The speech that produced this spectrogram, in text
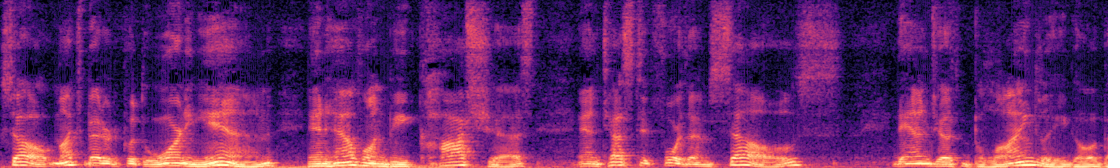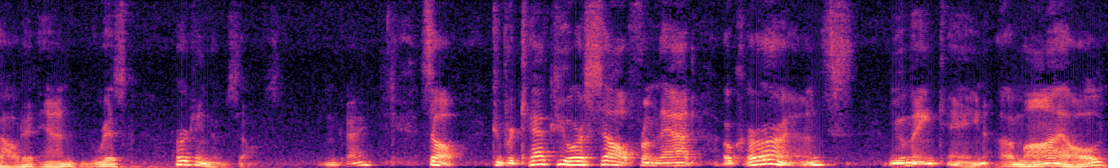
So, much better to put the warning in and have one be cautious and test it for themselves than just blindly go about it and risk hurting themselves. Okay? So, to protect yourself from that occurrence, you maintain a mild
